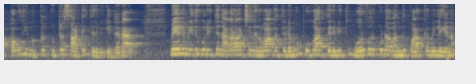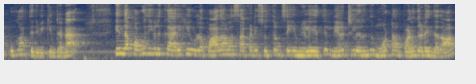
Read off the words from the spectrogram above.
அப்பகுதி மக்கள் குற்றச்சாட்டை தெரிவிக்கின்றனர். மேலும் இது குறித்து நகராட்சி நிர்வாகத்திடமும் புகார் தெரிவித்தும் ஒருவர் கூட வந்து பார்க்கவில்லை என புகார் தெரிவிக்கின்றனர். இந்த பகுதிகளுக்கு அருகே உள்ள பாதாள சாக்கடை சுத்தம் செய்யும் நிலையத்தில் நேற்றிலிருந்து மோட்டார் பழுதடைந்ததால்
